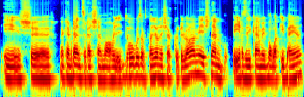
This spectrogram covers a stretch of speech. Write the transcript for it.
És nekem rendszeresen van, hogy egy dolgozok nagyon, és akkor valami, és nem érzékelem, hogy valaki bejön,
